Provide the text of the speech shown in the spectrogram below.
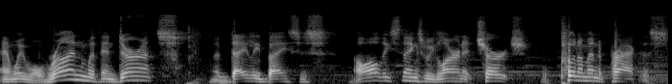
And we will run with endurance on a daily basis. All these things we learn at church, we'll put them into practice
